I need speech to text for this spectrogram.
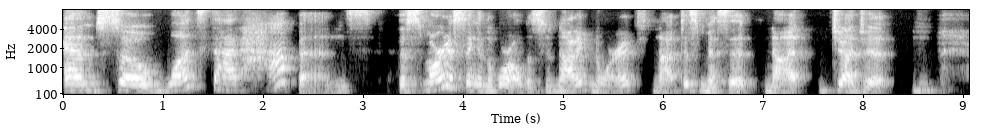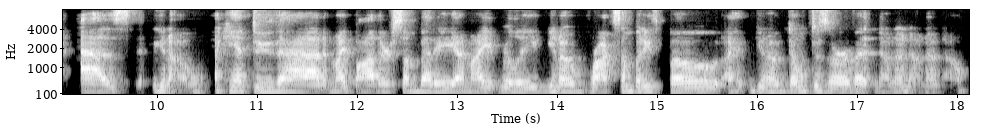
And so once that happens the smartest thing in the world is to not ignore it not dismiss it not judge it as you know i can't do that. It might bother somebody. I might really you know rock somebody's boat. I you know don't deserve it. No no no no no.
